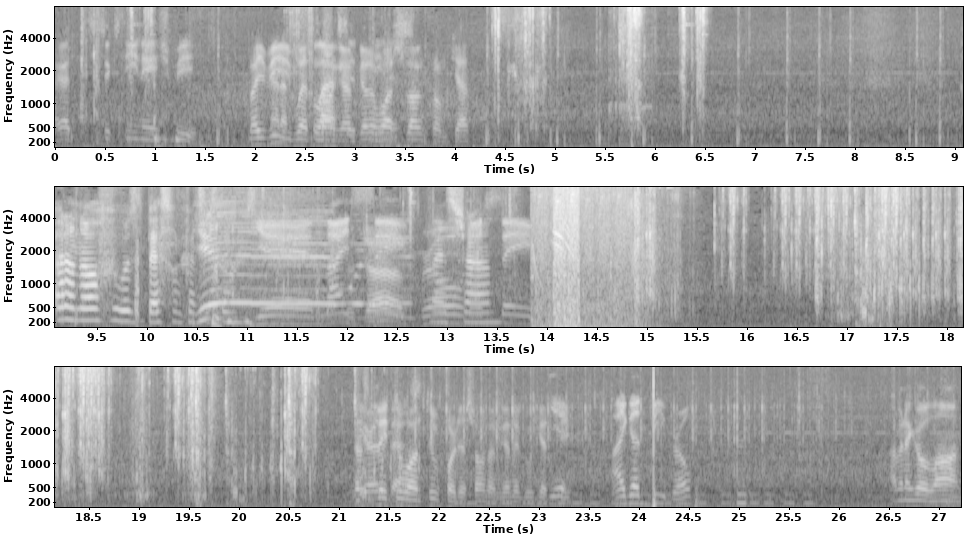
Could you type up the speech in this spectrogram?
I got 16 HP. Maybe And a he long. I'm gonna watch long from cat. I don't know who was the best one Princess though. Yeah, nice Good job. save, bro. Nice job. save. Let's play the 2 on best. 2 for this round. I'm gonna go get Yeah. B. I got B, bro. I'm gonna go long.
